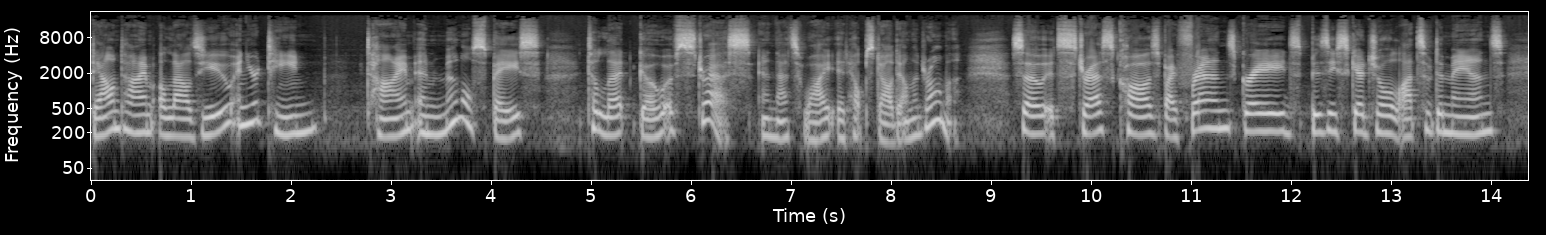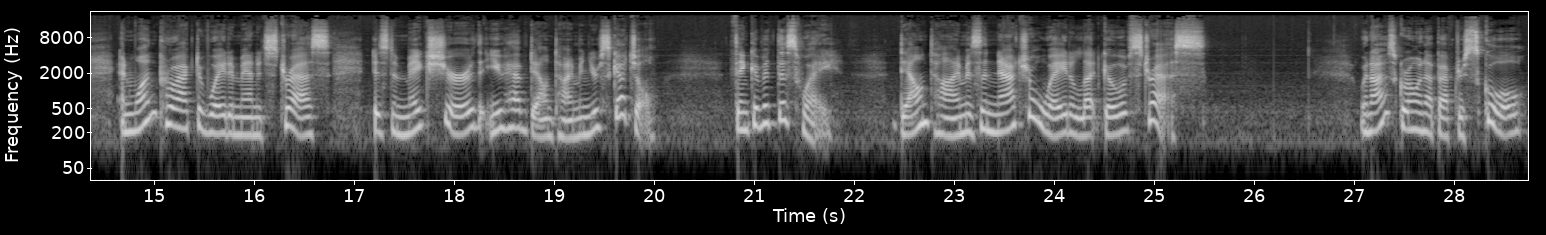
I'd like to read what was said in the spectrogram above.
downtime allows you and your teen time and mental space to let go of stress, and that's why it helps dial down the drama. So it's stress caused by friends, grades, busy schedule, lots of demands. And one proactive way to manage stress is to make sure that you have downtime in your schedule. Think of it this way downtime is a natural way to let go of stress. When I was growing up after school,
